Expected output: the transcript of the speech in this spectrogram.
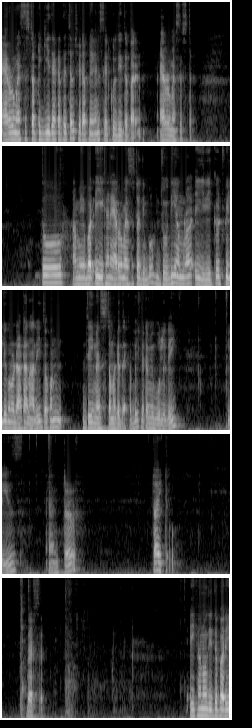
অ্যারোর মেসেজটা আপনি গিয়ে দেখাতে চান, সেটা আপনি এখানে সেট করে দিতে পারেন অ্যারোর মেসেজটা তো আমি এবার এই এখানে অ্যারোর মেসেজটা দিব। যদি আমরা এই রিকোয়েড ফিল্ডে কোনো ডাটা না দিই, তখন যেই মেসেজটা আমাকে দেখাবে, সেটা আমি বলে দিই please enter title that's it এইখানেও দিতে পারি।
